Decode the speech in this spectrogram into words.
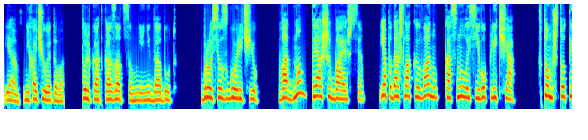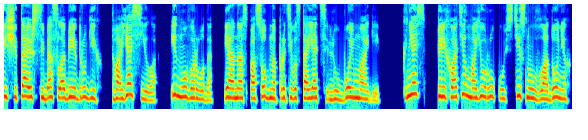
Я не хочу этого, только отказаться мне не дадут. Бросил с горечью. В одном ты ошибаешься. Я подошла к Ивану, коснулась его плеча. В том, что ты считаешь себя слабее других, твоя сила иного рода, и она способна противостоять любой магии. Князь перехватил мою руку, стиснул в ладонях,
